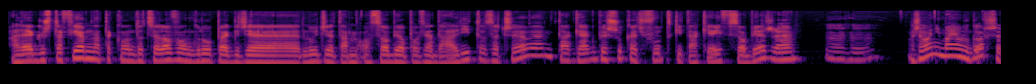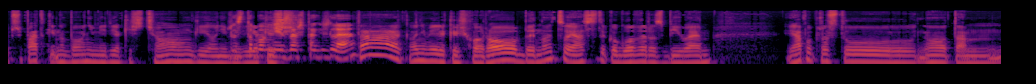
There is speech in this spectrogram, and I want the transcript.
Ale jak już trafiłem na taką docelową grupę, gdzie ludzie tam o sobie opowiadali, to zacząłem tak jakby szukać furtki takiej w sobie, że, Mhm. Że oni mają gorsze przypadki, no bo oni mieli jakieś ciągi, oni Że z mieli tobą jakieś... nie jest aż tak źle? Tak, oni mieli jakieś choroby, no co ja sobie tylko głowę rozbiłem. Ja po prostu, no tam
